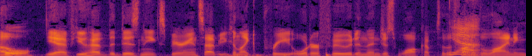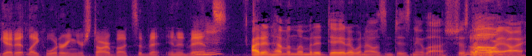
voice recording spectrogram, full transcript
school. yeah. If you have the Disney Experience app, you can like pre-order food and then just walk up to the front of the line and get it, like ordering your Starbucks in advance. I didn't have unlimited data when I was in Disney last. Just Well- FYI.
